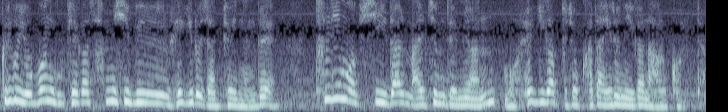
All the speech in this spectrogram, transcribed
그리고 요번 국회가 30일 회기로 잡혀 있는데 틀림없이 이달 말쯤 되면 뭐 회기가 부족하다 이런 얘기가 나올 겁니다.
